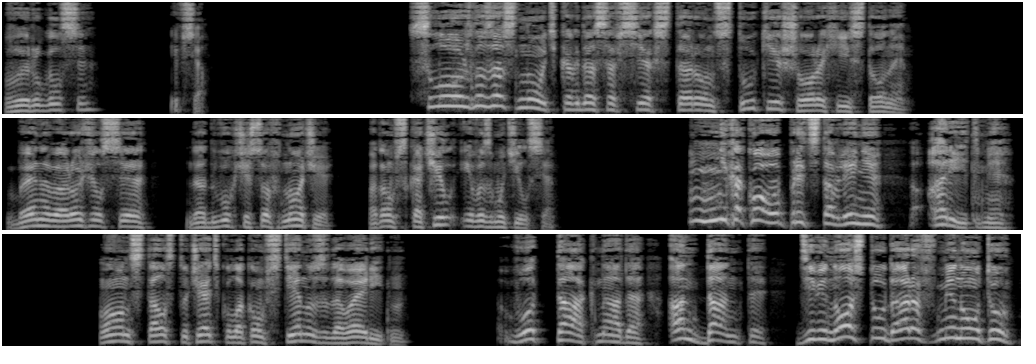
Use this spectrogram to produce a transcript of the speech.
Выругался, и все. Сложно заснуть, когда со всех сторон стуки, шорохи и стоны. Бен ворочался до двух часов ночи, потом вскочил и возмутился. «Никакого представления о ритме!» Он стал стучать кулаком в стену, задавая ритм. Вот так надо! Анданте! Девяносто ударов в минуту!»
